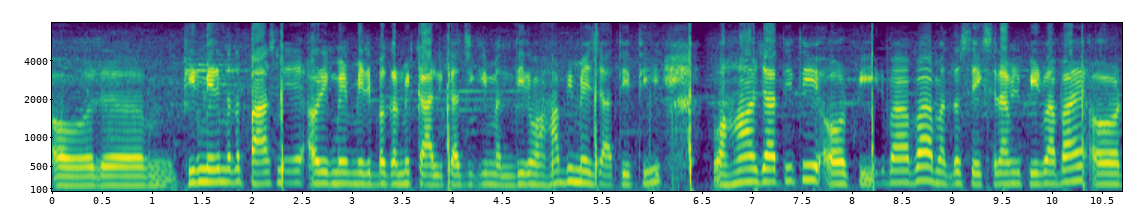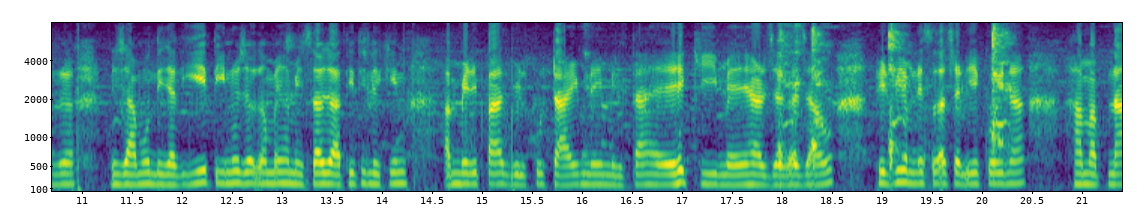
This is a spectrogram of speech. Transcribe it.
और फिर मेरे मतलब पास में और एक मेरे, बगल में कालिका जी की मंदिर वहाँ भी मैं जाती थी। वहाँ जाती थी और पीर बाबा मतलब शेख सलाम जो पीर बाबा है और निज़ामुद्दीन जाती ये तीनों जगह मैं हमेशा जाती थी लेकिन अब मेरे पास बिल्कुल टाइम नहीं मिलता है कि मैं हर जगह जाऊँ। फिर भी हमने सोचा चलिए कोई ना हम अपना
